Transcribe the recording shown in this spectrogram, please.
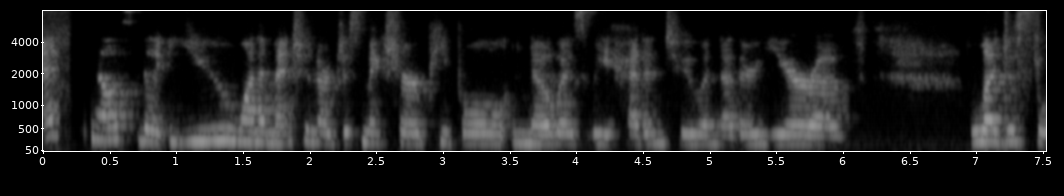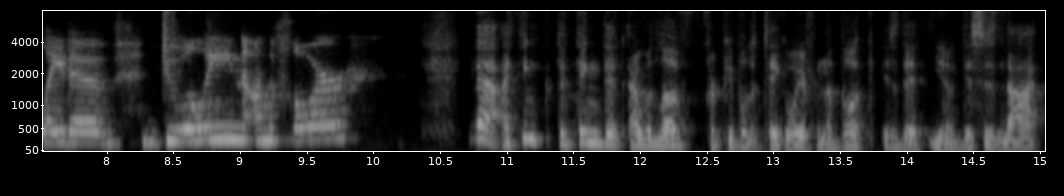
Anything else that you want to mention or just make sure people know as we head into another year of legislative dueling on the floor? Yeah, I think the thing that I would love for people to take away from the book is that, you know, this is not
